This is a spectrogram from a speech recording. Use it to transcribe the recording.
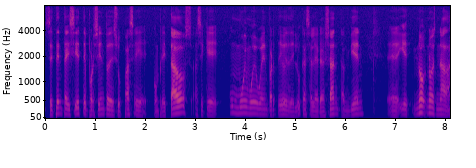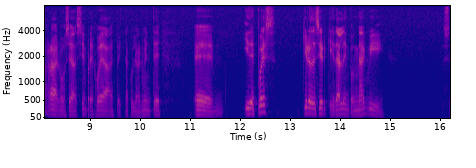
77% de sus pases completados, así que un muy muy buen partido de Lucas Alarayán también. Eh, y no, no es nada raro, o sea, siempre juega espectacularmente. Eh, y después, quiero decir que Darlington Nagby, s-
